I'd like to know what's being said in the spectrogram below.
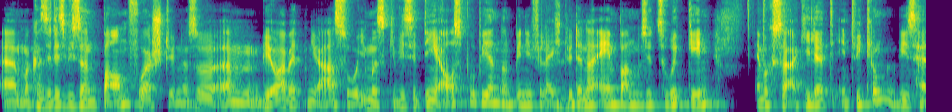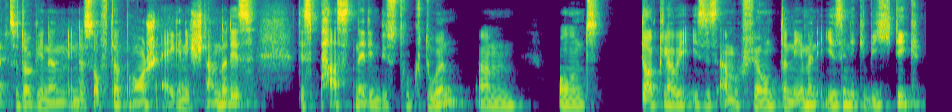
äh, man kann sich das wie so einen Baum vorstellen. Also ähm, wir arbeiten ja auch so, ich muss gewisse Dinge ausprobieren, dann bin ich vielleicht mhm. wieder in einbauen, muss ich zurückgehen. Einfach so eine agile Entwicklung, wie es heutzutage in, in der Softwarebranche eigentlich Standard ist. Das passt nicht in die Strukturen. Ähm, und da, glaube ich, ist es einfach für Unternehmen irrsinnig wichtig,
